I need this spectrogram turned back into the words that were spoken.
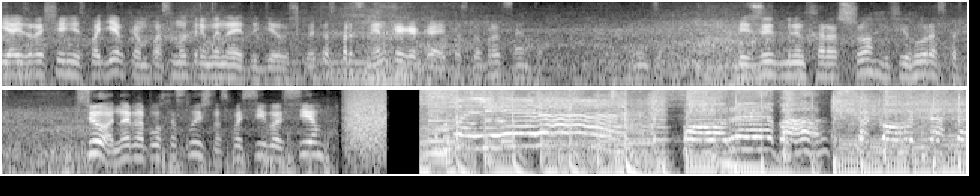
я извращенец по девкам, посмотрим и на эту девушку. Это спортсменка какая-то, сто процентов. Бежит, блин, хорошо. И фигура спортивная. Все, наверное, плохо слышно. Спасибо всем. Такого щастя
